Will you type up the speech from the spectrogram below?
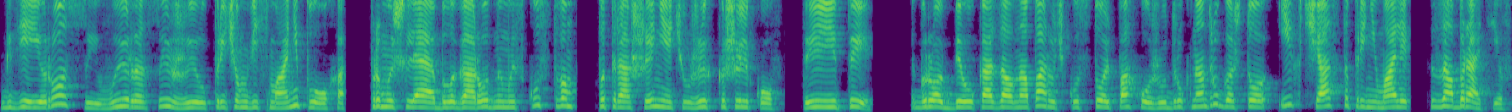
где и рос, и вырос, и жил, причем весьма неплохо, промышляя благородным искусством потрошения чужих кошельков. Ты и ты. Гробби указал на парочку, столь похожую друг на друга, что их часто принимали за братьев.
